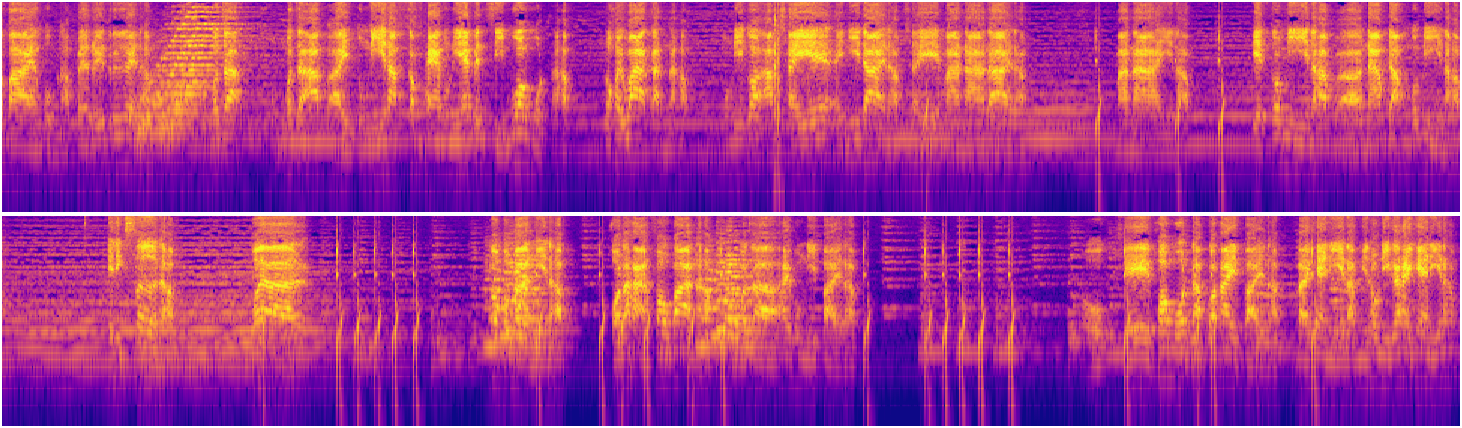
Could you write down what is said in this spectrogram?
สบายของผมนะครับ ไปเรื่อยๆนะครับผมก็จะผมก็จะอัพไอ้ตรงนี้นะครับกำแพงตรงนี้ให้เป็นสีม่วงหมดนะครับเราค่อยว่ากันนะครับ ตรงนี้ก็อัพใช้ไอ้นี่ได้นะครับ ใช้มานาได้นะครับ มานายนะครับเพชรก็มีนะครับน้ำดำก็มีนะครับ elixir นะครับ ว่าก็ประมาณนี้นะครับ ขอทหารเฝ้าบ้านนะครับผมก็จะให้พวกนี้ไปนะครับโอเค พ่อมดนะครับก็ให้ไปนะครับ ได้แค่นี้นะครับมีเท่านี้ก็ให้แค่นี้นะครับ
